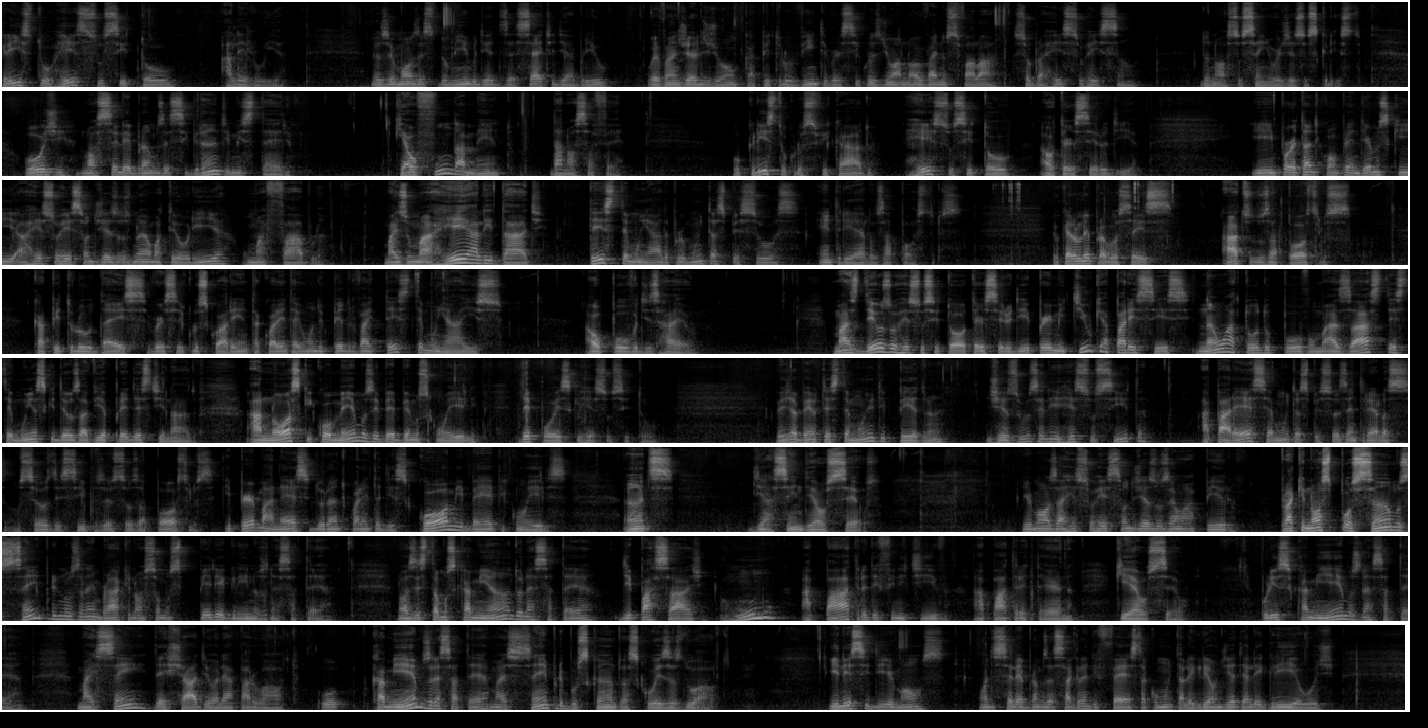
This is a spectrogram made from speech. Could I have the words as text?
Cristo ressuscitou. Aleluia. Meus irmãos, esse domingo, dia 17 de abril, o Evangelho de João, capítulo 20, versículos de 1 a 9, vai nos falar sobre a ressurreição do nosso Senhor Jesus Cristo. Hoje nós celebramos esse grande mistério, que é o fundamento da nossa fé. O Cristo crucificado ressuscitou ao terceiro dia. E é importante compreendermos que a ressurreição de Jesus não é uma teoria, uma fábula, mas uma realidade testemunhada por muitas pessoas, entre elas os apóstolos. Eu quero ler para vocês Atos dos Apóstolos, capítulo 10, versículos 40 a 41, onde Pedro vai testemunhar isso ao povo de Israel. Mas Deus o ressuscitou ao terceiro dia e permitiu que aparecesse, não a todo o povo, mas às testemunhas que Deus havia predestinado, a nós que comemos e bebemos com ele, depois que ressuscitou. Veja bem o testemunho de Pedro, né? Jesus ele ressuscita, aparece a muitas pessoas, entre elas os seus discípulos e os seus apóstolos, e permanece durante 40 dias, come e bebe com eles, antes de ascender aos céus. Irmãos, a ressurreição de Jesus é um apelo para que nós possamos sempre nos lembrar que nós somos peregrinos nessa terra. Nós estamos caminhando nessa terra de passagem, rumo à pátria definitiva, à pátria eterna, que é o céu. Por isso, caminhemos nessa terra, mas sem deixar de olhar para o alto. O, caminhemos nessa terra, mas sempre buscando as coisas do alto. E nesse dia, irmãos, onde celebramos essa grande festa com muita alegria, é um dia de alegria hoje.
